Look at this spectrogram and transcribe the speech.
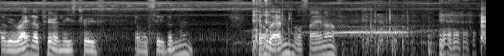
they'll be right up here in these trees and we'll see them then. Till then, we'll sign off.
